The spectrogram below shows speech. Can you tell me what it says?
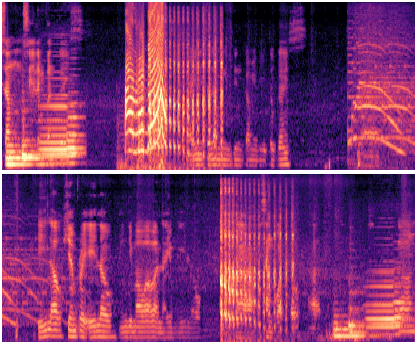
Isang ceiling fan guys. Ano ba? May salamin din kami dito guys. Ilaw, syempre ilaw. Hindi mawawala yung ilaw sa isang kwarto. At ito ang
